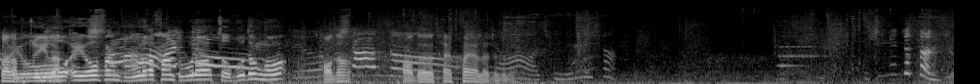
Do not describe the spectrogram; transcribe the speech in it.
算了，哎不追了。哎呦，放毒了，放毒了，走不动哦。好的跑的太快了，这个人。哦，去没追上。你今天就等着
